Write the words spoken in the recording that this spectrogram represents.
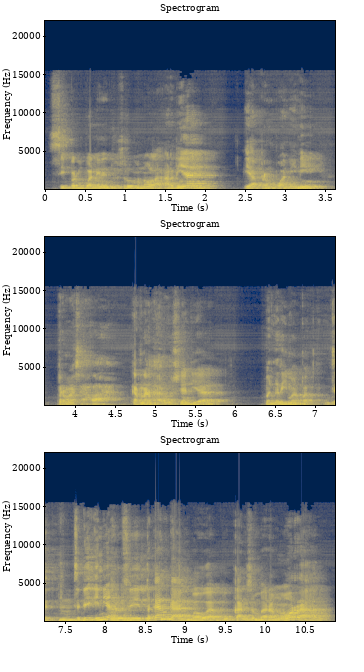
Si perempuan ini justru menolak. Artinya ya perempuan ini bermasalah karena harusnya dia menerima Pak. Hmm. Jadi ini harus ditekankan bahwa bukan sembarang orang,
